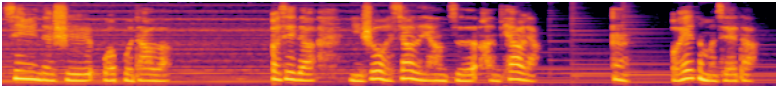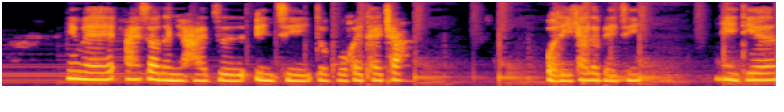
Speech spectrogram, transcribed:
幸运的是，我补到了。我记得你说我笑的样子很漂亮。嗯，我也这么觉得。因为爱笑的女孩子运气都不会太差。我离开了北京，那天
